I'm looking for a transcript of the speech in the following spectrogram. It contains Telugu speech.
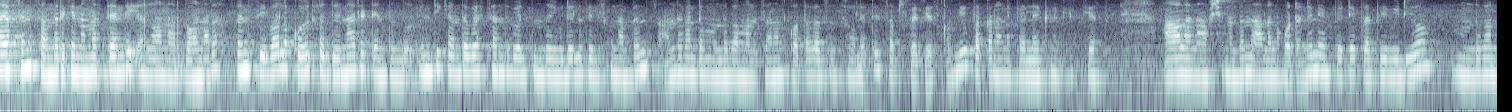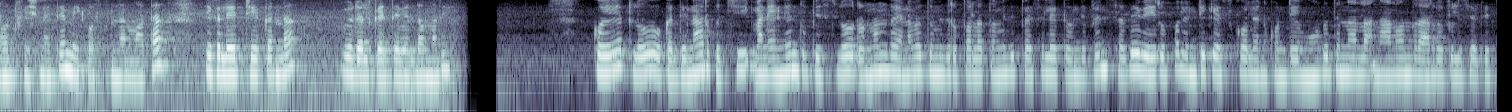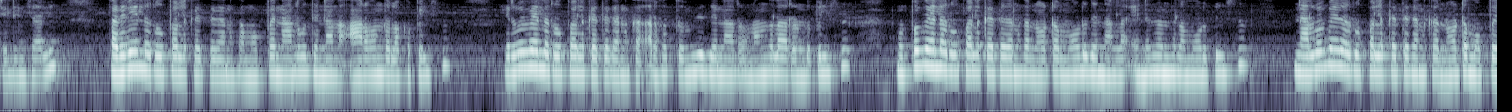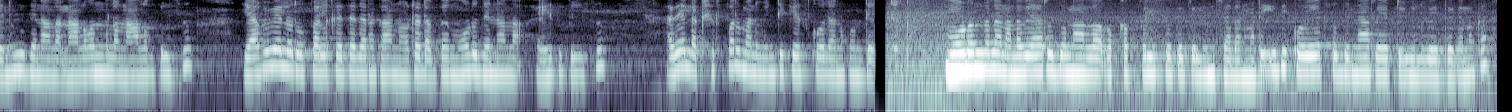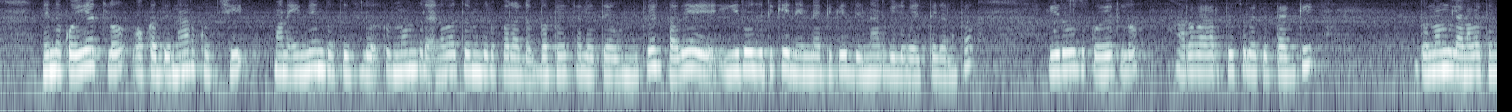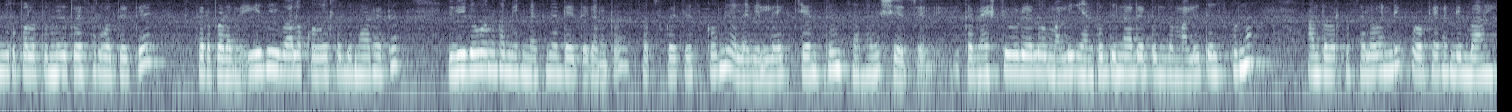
హాయ్ ఫ్రెండ్స్ అందరికీ నమస్తే అండి. ఎలా ఉన్నారు? బాగున్నారా? ఫ్రెండ్స్ ఇవాళ కోయిట్లో దినార్ రేట్ ఎంత ఉందో ఇంటికి ఎంత వేస్తే ఎంత వెళ్తుందో ఈ వీడియోలో తెలుసుకుందాం ఫ్రెండ్స్. అందుకంటే ముందుగా మన ఛానల్ కొత్తగా చూసే వాళ్ళైతే సబ్స్క్రైబ్ చేసుకోండి. పక్కన ఉన్న ఐకన్ క్లిక్ చేస్తే ఆల్ అనే ఆప్షన్ ఉంటుంది. ఆల్ అని కొట్టండి. నేను పెట్టే ప్రతి వీడియో ముందుగా నోటిఫికేషన్ అయితే మీకు వస్తుందన్నమాట. ఇక లేట్ చేయకుండా వీడియోలకి అయితే వెళ్దాం మరి. కొయ్యట్లో ఒక దినార్కి వచ్చి మన ఇండియన్ రూపీస్లో రెండు వందల ఎనభై తొమ్మిది రూపాయల తొమ్మిది పైసలు అయితే ఉంది ఫ్రెండ్స్ అదే వెయ్యి రూపాయలు ఇంటికి వేసుకోవాలనుకుంటే మూడు దినాల నాలుగు వందల అరవై పిలుసు అయితే చెల్లించాలి. పదివేల రూపాయలకైతే కనుక ముప్పై నాలుగు దినాల ఆరు వందల ఒక పిలుసు ఇరవై వేల రూపాయలకైతే కనుక అరవై తొమ్మిది దినాల రెండు వందల రెండు పిలుసు ముప్పై వేల రూపాయలకైతే కనుక నూట మూడు దినాల ఎనిమిది వందల మూడు పిలుసు నలభై వేల రూపాయలకైతే కనుక నూట ముప్పై ఎనిమిది దినాల నాలుగు వందల నాలుగు పిలుసు యాభై వేల రూపాయలకైతే కనుక నూట డెబ్బై మూడు దినాల ఐదు పిల్స్ అదే లక్ష రూపాయలు మనం ఇంటికి వేసుకోవాలనుకుంటే మూడు వందల నలభై ఆరు దినాల ఒక్క పిల్స్ అయితే చెల్లించాలన్నమాట. ఇది కొయ్యట్లో దినార్ రేటు విలువ అయితే కనుక నిన్న కొయ్యట్లో ఒక దినార్కి వచ్చి మన ఇండియన్ రూపీస్లో రెండు వందల ఎనభై తొమ్మిది రూపాయల డెబ్బై పైసలు అయితే ఉంది. ఫ్రెండ్స్ అదే ఈ రోజుటికి నిన్నటికి దినార్ విలువ అయితే కనుక ఈరోజు కొయ్యట్లో అరవై ఆరు పైసలు అయితే తగ్గి రెండు వందల ఎనభై తొమ్మిది రూపాయల తొమ్మిది పైసల వద్ద అయితే స్థిరపడింది. ఇది ఇవాళ కోవిడ్లో రేటు ఈ వీడియో కనుక మీకు నచ్చినట్టయితే కనుక సబ్స్క్రైబ్ చేసుకోండి అలాగే లైక్ చేయండి ఫ్రెండ్స్ అలాగే షేర్ చేయండి. ఇక నెక్స్ట్ వీడియోలో మళ్ళీ ఎంత తిన్నారేట్ ఉందో మళ్ళీ తెలుసుకుందాం. అంతవరకు సెలవండి. ఓకేనండి బాయ్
